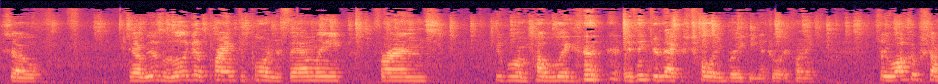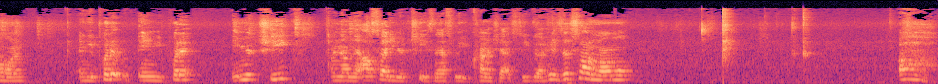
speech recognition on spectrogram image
So, you know, this is a really good prank to pull on your family, friends, people in public. they think your neck is totally breaking. It's really funny. So you walk up to someone and you put it and you put it in your cheek and on the outside of your teeth, and that's where you crunch at. So you go, hey, is this sound normal? Oh.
